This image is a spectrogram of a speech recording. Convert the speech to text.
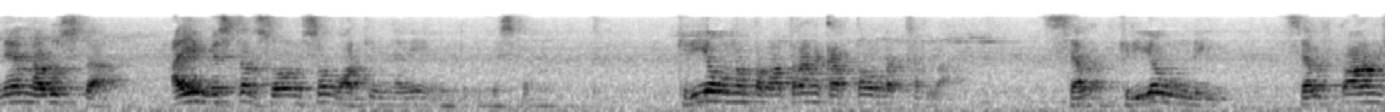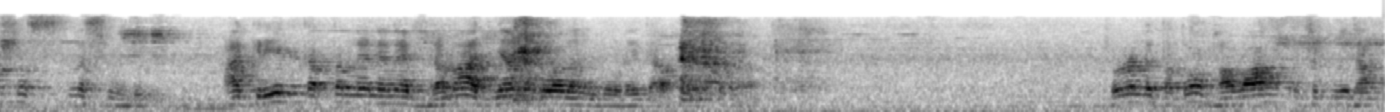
నేను నడుస్తా. I mister so and so walking అని ఉంటుంది. మిస్టర్. క్రియ ఉన్నంత మాత్రాన్ని కర్త ఉండక్కర్లా. సెల్ఫ్ క్రియ ఉండి సెల్ఫ్ కాన్షియస్నెస్ ఉండి ఆ క్రియకి కర్త నేననే భ్రమ అజ్ఞానం కూడదని తోడైతే చూడండి తతో భావాన్ పృథక్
